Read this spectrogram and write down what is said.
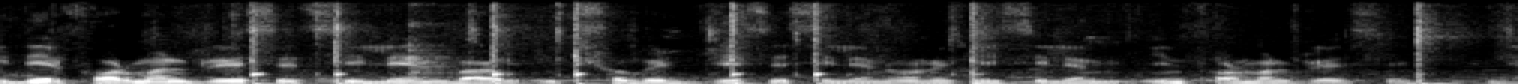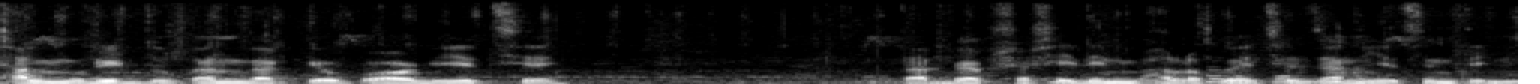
ঈদের ফর্মাল ড্রেসে ছিলেন বা উৎসবের ড্রেসে ছিলেন, অনেকেই ছিলেন ইনফর্মাল ড্রেসে ঝালমুড়ির দোকানদারকেও পাওয়া গিয়েছে। তার ব্যবসা সেদিন ভালো হয়েছে জানিয়েছেন তিনি।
